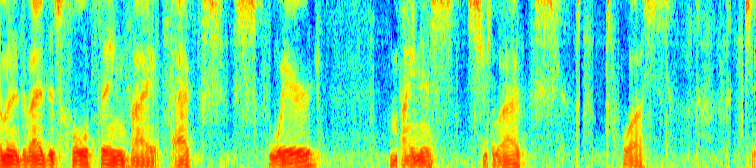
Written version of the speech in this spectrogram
I'm going to divide this whole thing by x squared minus 2x 2.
